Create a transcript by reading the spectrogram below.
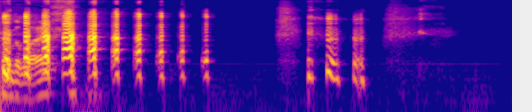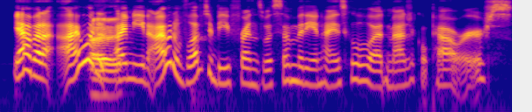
come to life. yeah, but I, I would I- I mean, I would have loved to be friends with somebody in high school who had magical powers.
